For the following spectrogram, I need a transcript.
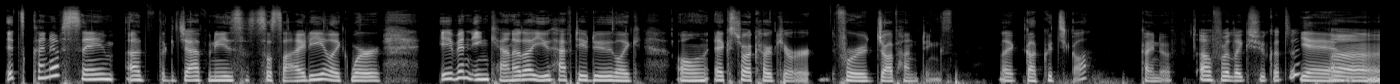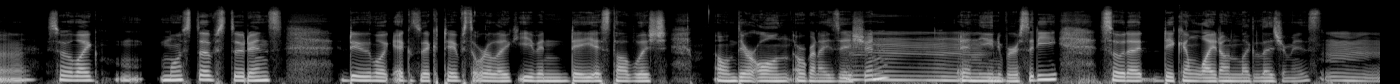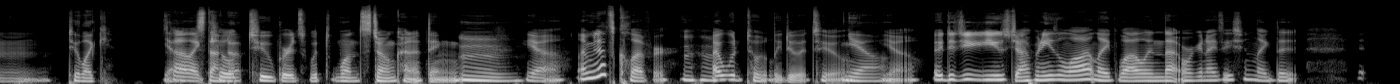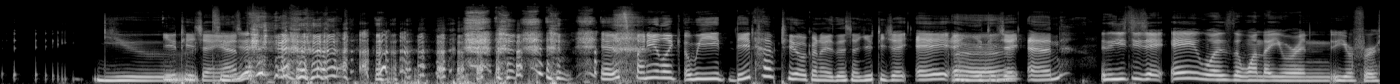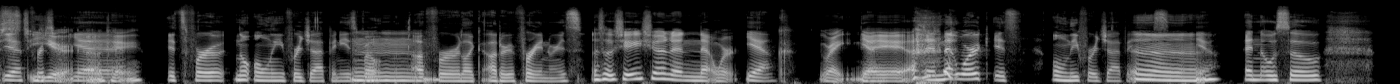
it's kind of same as the Japanese society, like where even in Canada you have to do like um extracurricular for job huntings, like gakuchika, kind of. oh, for like shukatsu. Yeah. Uh, So like m- most of students do like executives or like even they establish um, their own organization mm, in the university so that they can light on like resumes mm. to like yeah Kinda like kill up. two birds with one stone kind of thing. Mm. Yeah. I mean, that's clever. Mhm. I would totally do it too. Yeah. Yeah. Uh, Did you use Japanese a lot, like while in that organization, like the U UTJN? And, yeah, it's funny. Like we did have two organizations, UTJA and Uh. UTJN. UTJA was the one that you were in your first, Yeah, first year. year. Yeah. Okay It's for not only for Japanese, but uh, for like other foreigners. Association and network. Yeah, Right. Yeah. Yeah. Yeah. and network is only for Japanese. Uh. Yeah, and also,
